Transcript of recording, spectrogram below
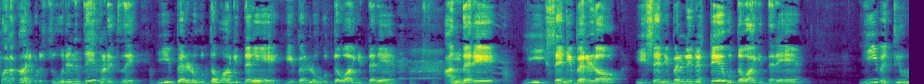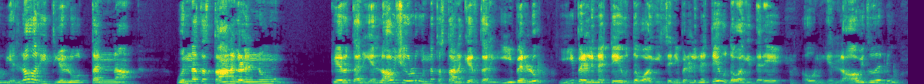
ಫಲಕಾರ್ಯಗಳು ಸೂರ್ಯನಂತೆಯೇ ನಡೆಯುತ್ತದೆ. ಈ ಬೆರಳು ಉದ್ದವಾಗಿದ್ದರೆ, ಈ ಬೆರಳು ಉದ್ದವಾಗಿದ್ದರೆ, ಅಂದರೆ ಈ ಶನಿ ಬೆರಳು, ಈ ಶನಿ ಬೆರಳಿನಷ್ಟೇ ಉದ್ದವಾಗಿದ್ದರೆ, ಈ ವ್ಯಕ್ತಿಯು ಎಲ್ಲ ರೀತಿಯಲ್ಲೂ ತನ್ನ ಉನ್ನತ ಸ್ಥಾನಗಳನ್ನು ಕೇರುತ್ತಾನೆ. ಎಲ್ಲ ವಿಷಯಗಳು ಉನ್ನತ ಸ್ಥಾನಕ್ಕೇರುತ್ತಾನೆ ಈ ಬೆರಳು, ಈ ಬೆರಳಿನಷ್ಟೇ ಉದ್ದವಾಗಿ, ಶನಿ ಬೆರಳಿನಷ್ಟೇ ಉದ್ದವಾಗಿದ್ದರೆ ಅವನು ಎಲ್ಲ ವಿಧದಲ್ಲೂ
